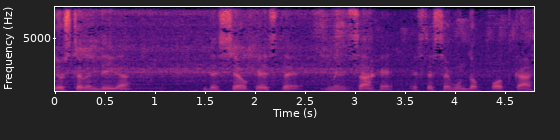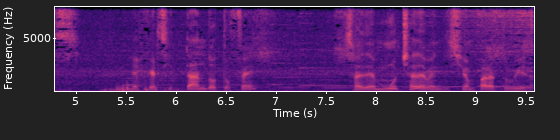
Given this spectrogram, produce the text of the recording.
Dios te bendiga. Deseo que este mensaje, este segundo podcast, ejercitando tu fe, sea de mucha de bendición para tu vida.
